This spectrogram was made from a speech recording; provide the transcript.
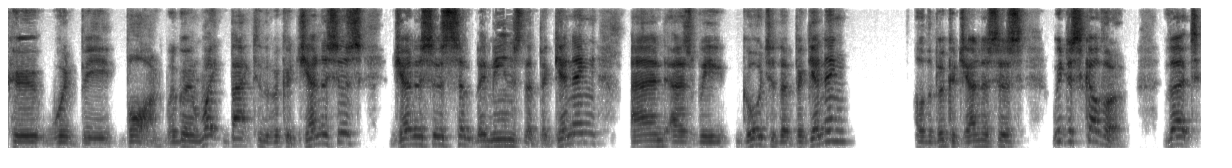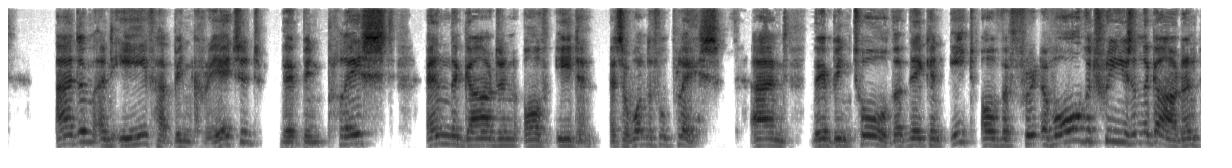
who would be born. We're going right back to the book of Genesis. Genesis simply means the beginning. And as we go to the beginning of the book of Genesis, we discover that Adam and Eve have been created, they've been placed in the Garden of Eden. It's a wonderful place. And they've been told that they can eat of the fruit of all the trees in the garden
